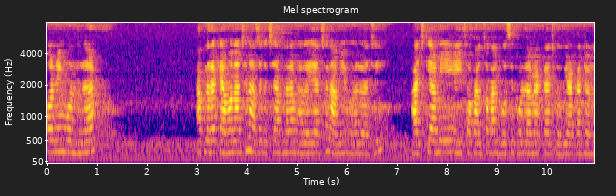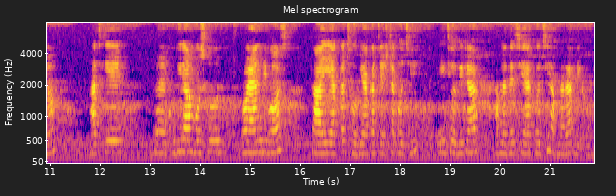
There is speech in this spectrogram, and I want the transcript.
Morning বন্ধুরা। আপনারা কেমন আছেন? আশা করছি আপনারা ভালোই আছেন, আমিও ভালো আছি। আজকে আমি এই সকাল সকাল বসে পড়লাম একটা ছবি আঁকার জন্য। আজকে ক্ষুদিরাম বসুর প্রয়াণ দিবস, তাই একটা ছবি আঁকার চেষ্টা করছি। এই ছবিটা আপনাদের শেয়ার করছি, আপনারা দেখুন।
